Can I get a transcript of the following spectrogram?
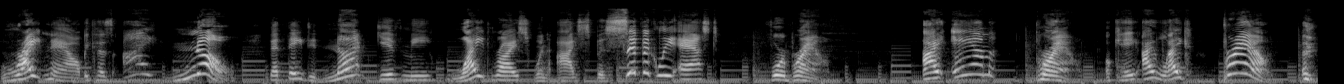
right now because I know that they did not give me white rice when I specifically asked for brown. I am brown, okay? I like brown.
